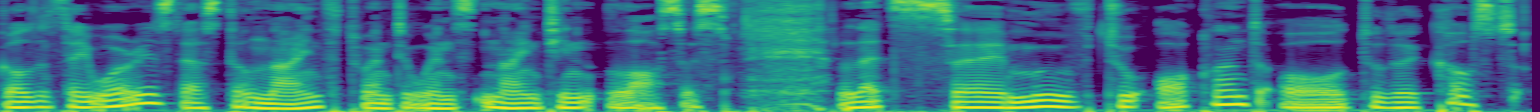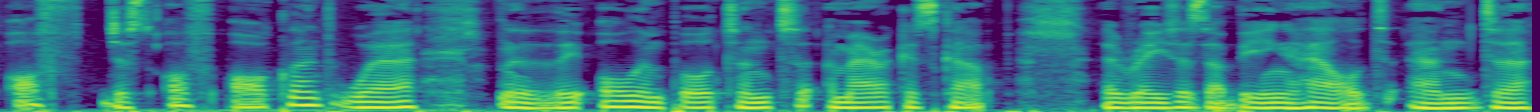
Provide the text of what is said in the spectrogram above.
Golden State Warriors, they're still ninth, 20 wins, 19 losses. Let's uh, move to Auckland or to the coast off, just off Auckland, where uh, the all important America's Cup uh, races are being held. And uh,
